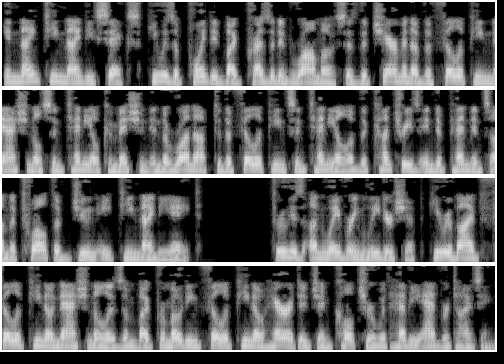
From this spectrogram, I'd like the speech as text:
In 1996, he was appointed by President Ramos as the chairman of the Philippine National Centennial Commission in the run-up to the Philippine centennial of the country's independence on 12 June 1898. Through his unwavering leadership, he revived Filipino nationalism by promoting Filipino heritage and culture with heavy advertising.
